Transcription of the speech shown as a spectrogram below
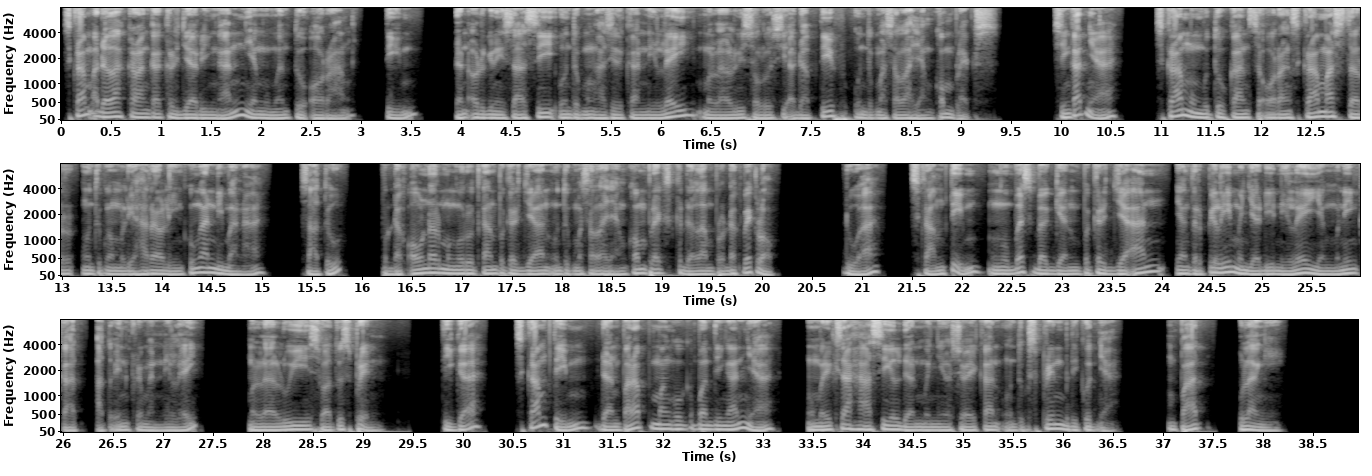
Scrum adalah kerangka kerja ringan yang membantu orang, tim, dan organisasi untuk menghasilkan nilai melalui solusi adaptif untuk masalah yang kompleks. Singkatnya, Scrum membutuhkan seorang Scrum Master untuk memelihara lingkungan di mana satu, Product owner mengurutkan pekerjaan untuk masalah yang kompleks ke dalam produk backlog. Dua, Scrum Team mengubah sebagian pekerjaan yang terpilih menjadi nilai yang meningkat atau increment nilai melalui suatu sprint. Tiga, Scrum Team dan para pemangku kepentingannya memeriksa hasil dan menyesuaikan untuk sprint berikutnya. 4. Ulangi.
